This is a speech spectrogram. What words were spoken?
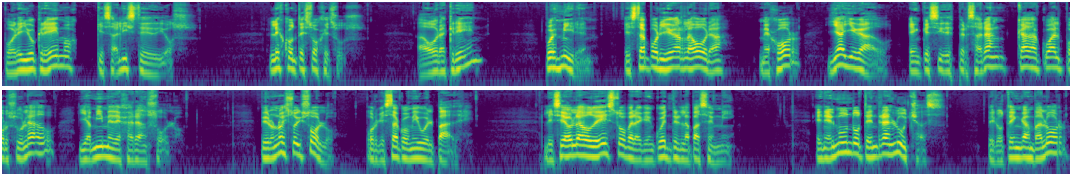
Por ello creemos que saliste de Dios. Les contestó Jesús, ¿ahora creen? Pues miren, está por llegar la hora, mejor, ya ha llegado en que se dispersarán cada cual por su lado y a mí me dejarán solo. Pero no estoy solo, porque está conmigo el Padre. Les he hablado de esto para que encuentren la paz en mí. En el mundo tendrán luchas, pero tengan valor,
